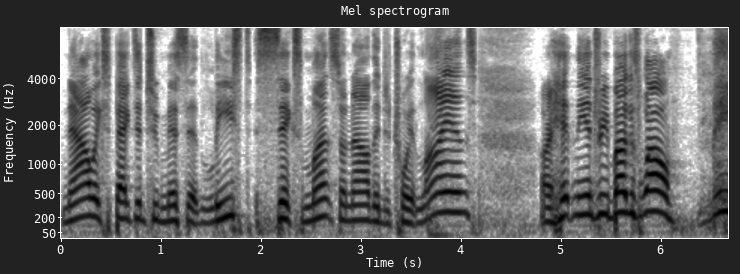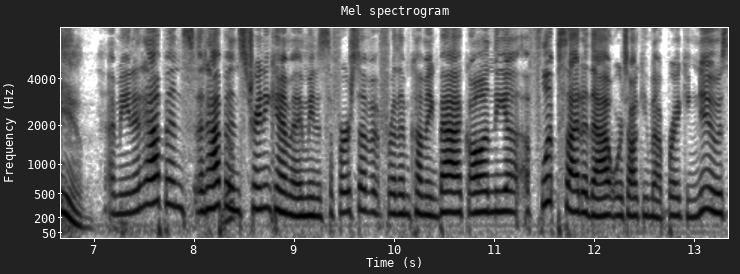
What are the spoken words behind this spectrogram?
now expected to miss at least six months. So now the Detroit Lions are hitting the injury bug as well. Man, I mean, it happens. It happens. Training camp. I mean, it's the first of it for them coming back. On the uh, flip side of that, we're talking about breaking news.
